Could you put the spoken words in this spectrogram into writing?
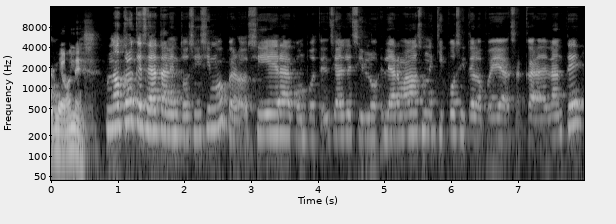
es Leones. No creo que sea talentosísimo, pero sí era con potencial de si lo- le armabas un equipo, sí te lo podía sacar adelante.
